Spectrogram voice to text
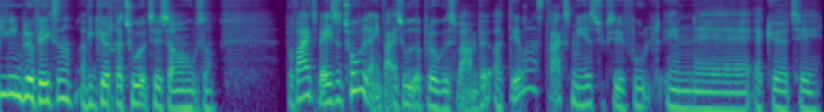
bilen blev fikset, og vi kørte retur til sommerhuset. På vej tilbage, så tog vi rent faktisk ud og plukkede svampe, og det var straks mere succesfuldt, end øh, at køre til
